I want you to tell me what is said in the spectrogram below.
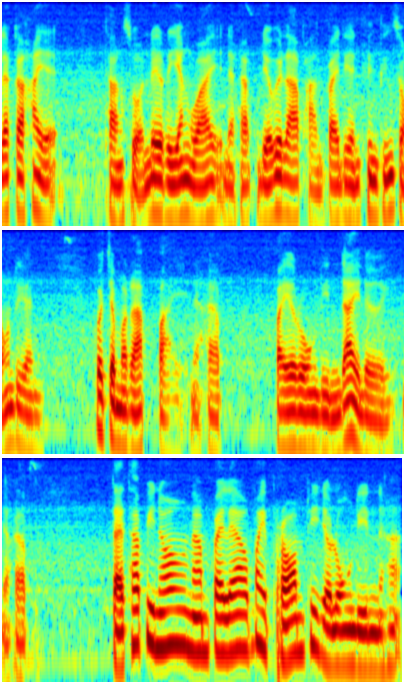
และก็ให้ทางสวนได้เลี้ยงไว้นะครับ เดี๋ยวเวลาผ่านไปเดือนครึ่งถึง 2 เดือน ก็จะมารับไปนะครับ ไปโรงดินได้เลยนะครับ แต่ถ้าพี่น้องนำไปแล้วไม่พร้อมที่จะลงดินนะฮะ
